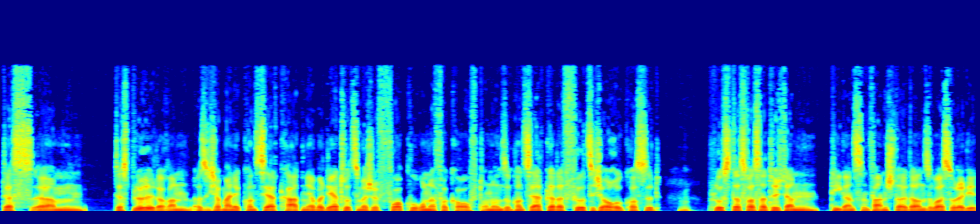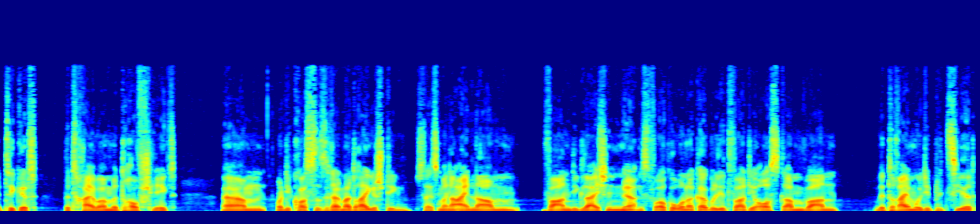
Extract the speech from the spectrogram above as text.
das ähm, das Blöde daran. Also ich habe meine Konzertkarten ja bei der Tour zum Beispiel vor Corona verkauft und unsere Konzertkarte hat 40 Euro gekostet. Mhm. Plus das, was natürlich dann die ganzen Veranstalter und sowas oder der Ticketbetreiber mit draufschlägt. Ähm, und die Kosten sind halt mal drei gestiegen. Das heißt, meine Einnahmen waren die gleichen, Ja. wie es vor Corona kalkuliert war. Die Ausgaben waren mit drei multipliziert.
